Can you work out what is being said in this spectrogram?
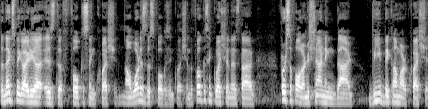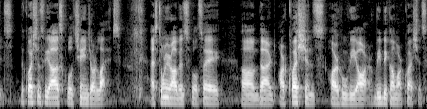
The next big idea is the focusing question. Now, what is this focusing question? The focusing question is that, first of all, understanding that we become our questions. The questions we ask will change our lives. As Tony Robbins will say, um, that our questions are who we are. We become our questions.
